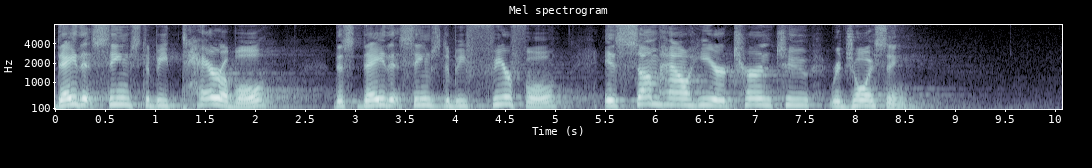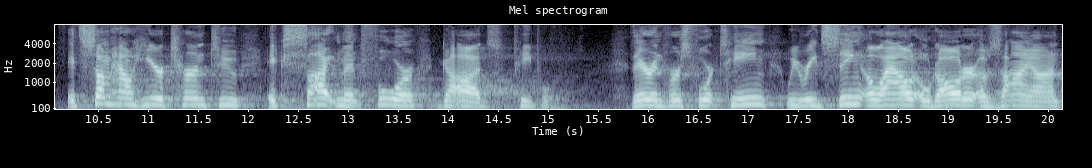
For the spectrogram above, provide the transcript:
day that seems to be terrible, this day that seems to be fearful, is somehow here turned to rejoicing. It's somehow here turned to excitement for God's people. There in verse 14, we read, Sing aloud, O daughter of Zion,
